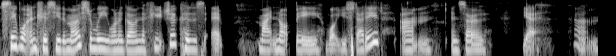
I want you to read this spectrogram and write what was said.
see what interests you the most and where you want to go in the future, because it might not be what you studied, um, and so yeah. Um,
